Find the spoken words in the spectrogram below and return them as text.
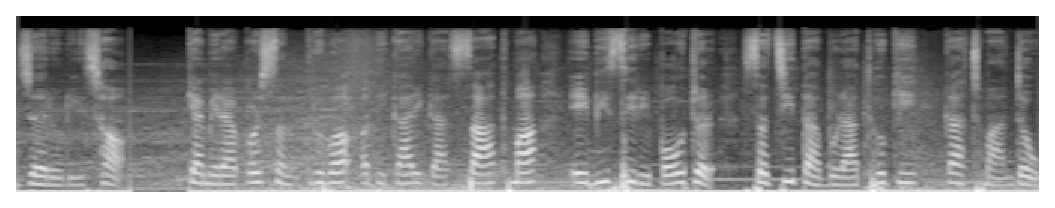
जरुरी छ। क्यामेरा पर्सन ध्रुव अधिकारीका साथमा एबिसी रिपोर्टर सचिता बुढाथोकी काठमाडौँ।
